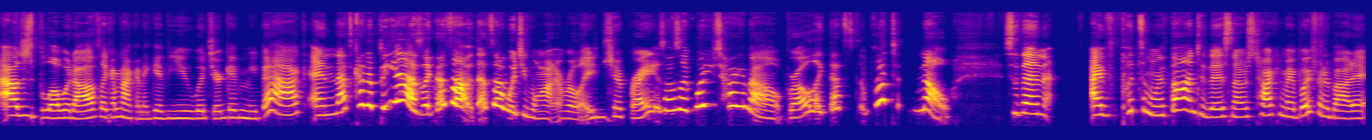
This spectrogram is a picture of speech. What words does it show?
I'll just blow it off. Like I'm not gonna give you what you're giving me back, and that's kind of BS. Like that's not that's not what you want in a relationship, right? So I was like, what are you talking about, bro? Like that's what? No. So then I've put some more thought into this, and I was talking to my boyfriend about it,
